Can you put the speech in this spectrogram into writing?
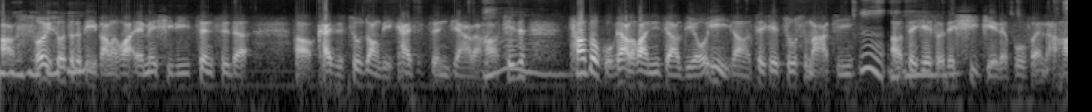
啊，所以说这个地方的话，MACD 正式的。好，开始柱状体开始增加了哈。其实操作股票的话，你只要留意啊这些蛛丝马迹，嗯，啊这些所谓的细节的部分了哈。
